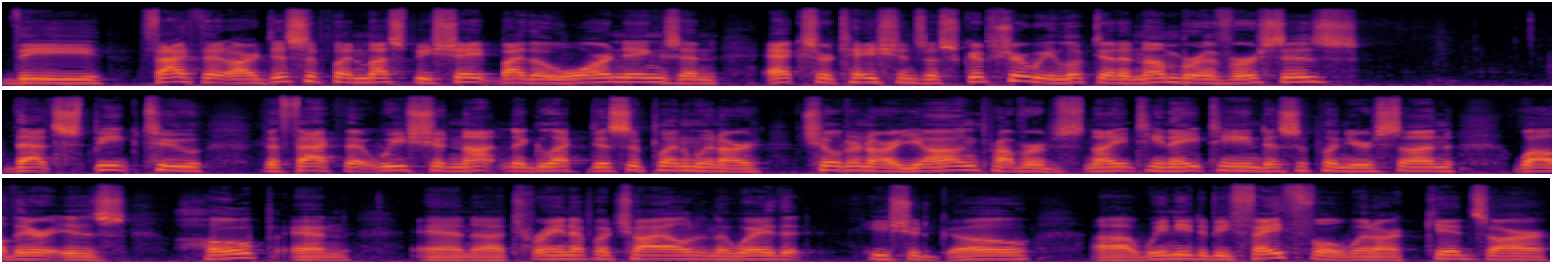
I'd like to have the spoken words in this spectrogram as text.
the fact that our discipline must be shaped by the warnings and exhortations of Scripture. We looked at a number of verses that speak to the fact that we should not neglect discipline when our children are young. Proverbs 19:18, discipline your son while there is hope and and uh, train up a child in the way that he should go. Uh, we need to be faithful when our kids are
